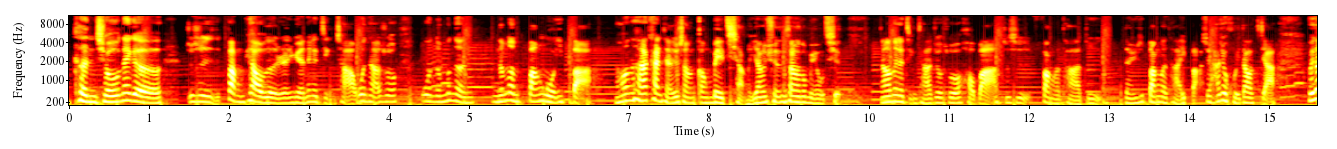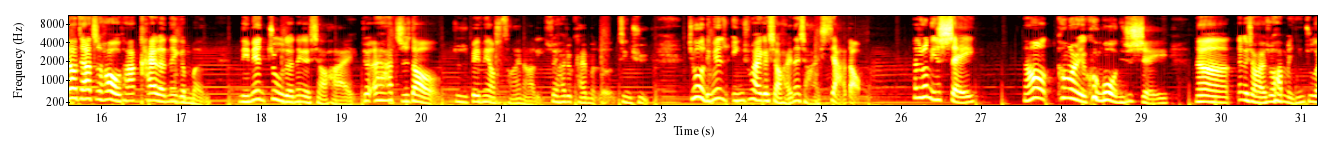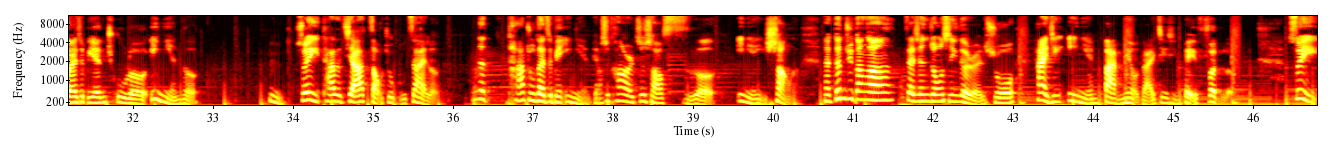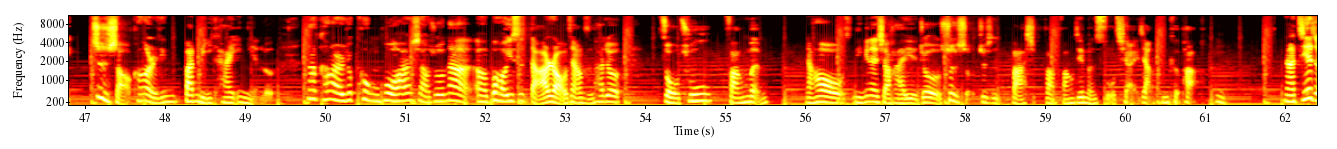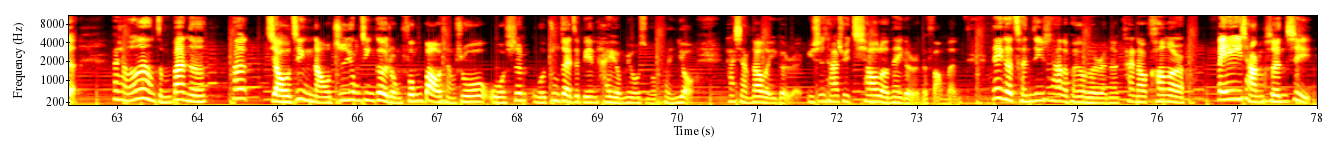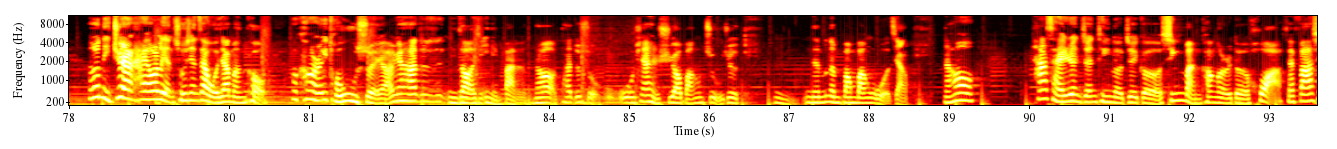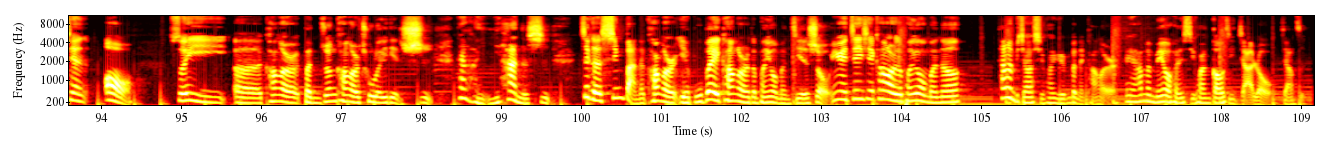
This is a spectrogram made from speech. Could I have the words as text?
恳求那个就是放票的人员，那个警察问他说：“我能不能，能不能帮我一把？”然后呢，他看起来就像刚被抢一样，全身上都没有钱。然后那个警察就说：“好吧，就是放了他，就是等于是帮了他一把。”所以他就回到家。回到家之后，他开了那个门。里面住的那个小孩，就哎，他知道就是备份钥匙藏在哪里，所以他就开门了进去。结果里面迎出来一个小孩，那小孩吓到，他就说你是谁？然后康儿也困惑你是谁？那那个小孩说他们已经住在这边住了一年了，嗯，所以他的家早就不在了。那他住在这边一年，表示康儿至少死了一年以上了。那根据刚刚再生中心的人说，他已经一年半没有来进行备份了，所以。至少康儿已经搬离开一年了，那康儿就困惑，他就想说，那呃不好意思打扰这样子，他就走出房门，然后里面的小孩也就顺手就是把把房间门锁起来，这样很可怕。嗯，那接着他想说，那怎么办呢？他绞尽脑汁，用尽各种风暴，想说我生我住在这边还有没有什么朋友？他想到了一个人，于是他去敲了那个人的房门。那个曾经是他的朋友的人呢，看到康儿。非常生气，他说：“你居然还有脸出现在我家门口！”康儿一头雾水啊，因为他就是你知道已经一年半了，然后他就说：“我现在很需要帮助，就嗯，能不能帮帮我这样？”然后他才认真听了这个新版康儿的话，才发现哦，所以呃，康儿本尊康儿出了一点事，但很遗憾的是，这个新版的康儿也不被康儿的朋友们接受，因为这些康儿的朋友们呢。他们比较喜欢原本的康儿，而且他们没有很喜欢高级夹肉这样子，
